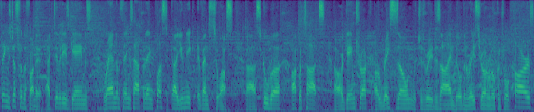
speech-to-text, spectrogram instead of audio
things just for the fun of it. Activities, games, random things happening, plus uh, unique events to us. Uh, scuba, aqua tots, uh, our game truck, our race zone, which is where you design, build, and race your own remote control cars.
